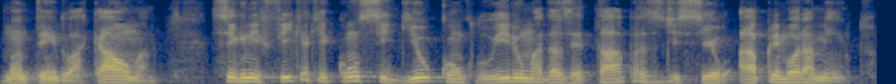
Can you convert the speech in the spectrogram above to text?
mantendo a calma, significa que conseguiu concluir uma das etapas de seu aprimoramento.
